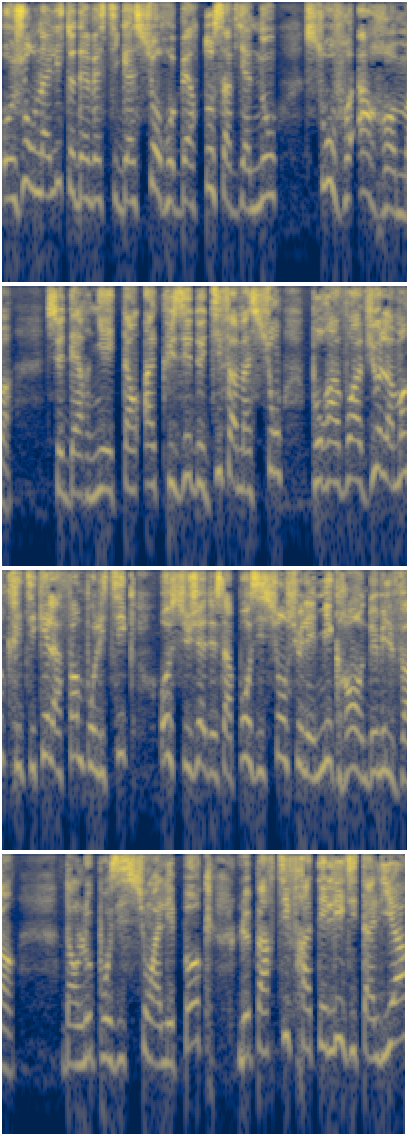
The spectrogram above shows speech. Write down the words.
au journaliste d'investigation Roberto Saviano s'ouvre à Rome. Ce dernier étant accusé de diffamation pour avoir violemment critiqué la femme politique au sujet de sa position sur les migrants en 2020. Dans l'opposition à l'époque, le parti Fratelli d'Italia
